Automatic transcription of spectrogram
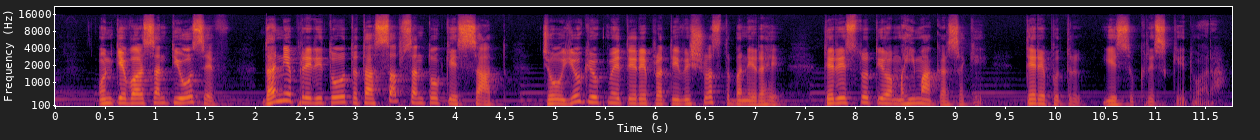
उनके वर संत योसेफ, धन्य प्रेरितों तथा सब संतों के साथ, जो युग युग में तेरे प्रति विश्वस्त बने रहे, तेरे स्तुति और महिमा कर सके, तेरे पुत्र यीशु ख्रिस्त के द्वारा।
